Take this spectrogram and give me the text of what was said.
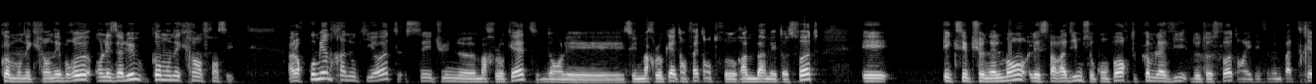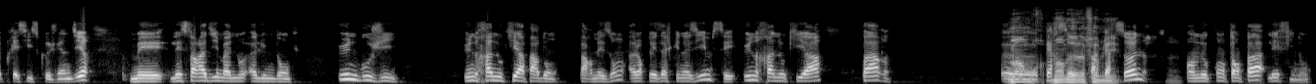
comme on écrit en hébreu, on les allume comme on écrit en français. Alors, combien de Hanoukiot C'est une marloquette dans les... C'est une marloquette en fait entre Rambam et Tosfot. Et exceptionnellement, les Sfaradim se comportent comme la vie de Tosfot. En réalité, c'est même pas très précis ce que je viens de dire, mais les Sfaradim allument donc une bougie, une Hanoukia, pardon, par maison, alors que les Ashkenazim, c'est une Hanoukia par euh, personne, en ne comptant pas les filles. Donc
